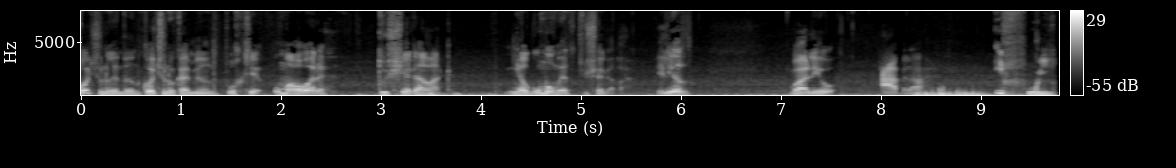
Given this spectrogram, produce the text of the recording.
Continue andando, continue caminhando, porque uma hora tu chega lá, cara. Em algum momento tu chega lá, beleza? Valeu, abra e fui.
